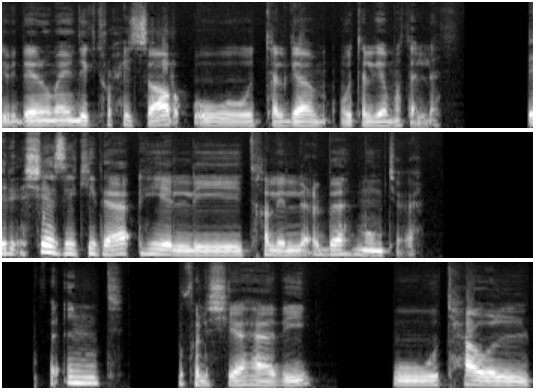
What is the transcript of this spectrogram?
لأنه ما يمديك تروح يسار وتلقى وتلقى مثلث. الاشياء زي كذا هي اللي تخلي اللعبة ممتعة. فأنت تشوف الأشياء هذه وتحاول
